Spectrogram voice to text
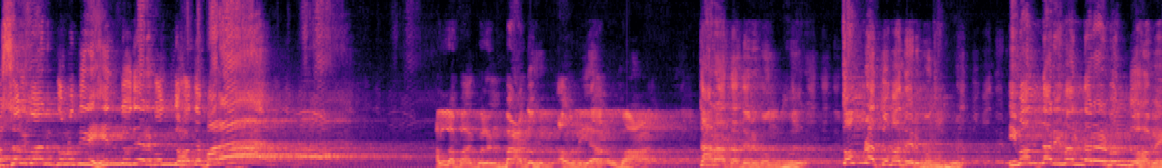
মুসলমান কোনোদিন হিন্দুদের বন্ধু হতে পারে? আল্লাহ পাক বলেন, বাদহুম আউলিয়া উবাদ তারা তাদের বন্ধু, তোমরা তোমাদের বন্ধু। ইমানদার ইমানদারের বন্ধু হবে,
